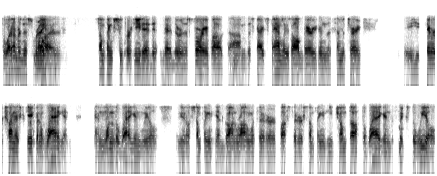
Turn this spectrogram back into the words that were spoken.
so whatever this Right. was, something superheated. There, there was a story about um, this guy's family is all buried in the cemetery. He, they were trying to escape in a wagon, and one of the wagon wheels, you know, something had gone wrong with it or busted or something, and he jumped off the wagon to fix the wheel.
